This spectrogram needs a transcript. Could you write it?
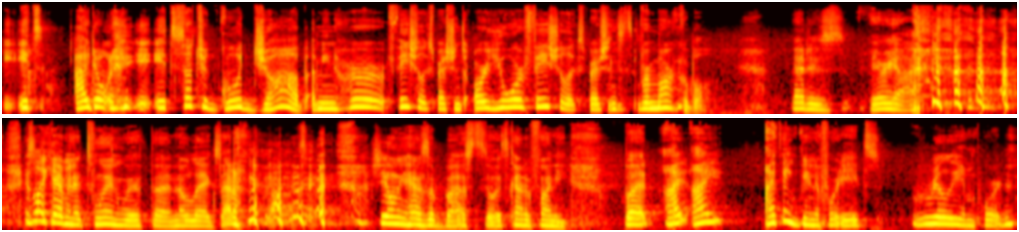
it's I don't it's such a good job. I mean her facial expressions are your facial expressions. Remarkable. That is very odd. it's like having a twin with uh, no legs. I don't know. she only has a bust, so it's kind of funny. But I I I think Bina 48 is really important.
